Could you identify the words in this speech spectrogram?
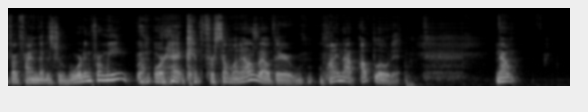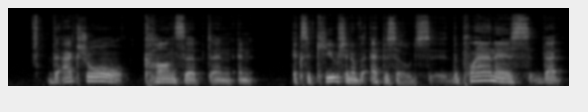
if I find that it's rewarding for me, or heck, for someone else out there, why not upload it? Now, the actual concept and, and execution of the episodes, the plan is that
